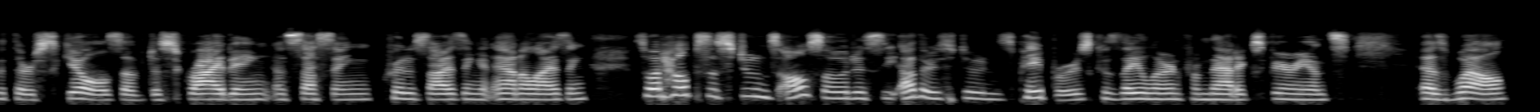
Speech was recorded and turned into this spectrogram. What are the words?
with their skills of describing, assessing, criticizing, and analyzing. So it helps the students also to see other students' papers because they learn from that experience as well.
